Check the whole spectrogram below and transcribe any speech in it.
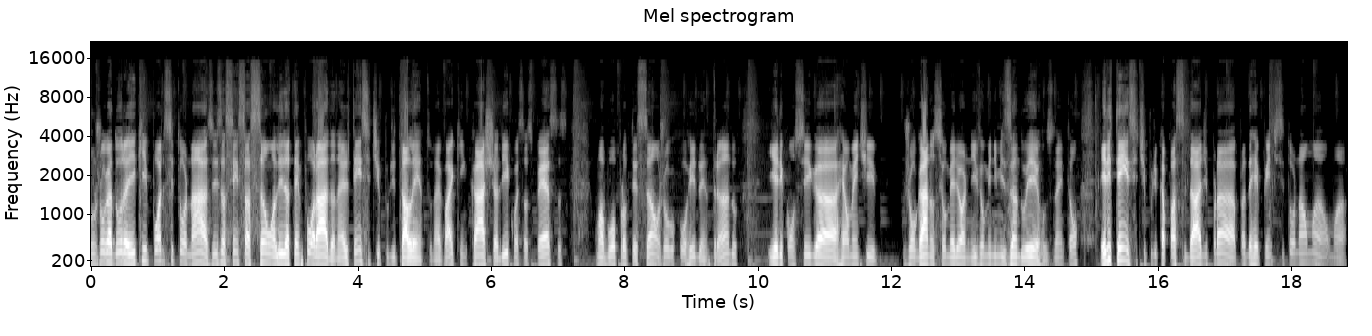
um jogador aí que pode se tornar, às vezes, a sensação ali da temporada, né? Ele tem esse tipo de talento, né? Vai que encaixa ali com essas peças, uma boa proteção, jogo corrido entrando, e ele consiga realmente jogar no seu melhor nível, minimizando erros, né? Então, ele tem esse tipo de capacidade para, de repente, se tornar uma, uma,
